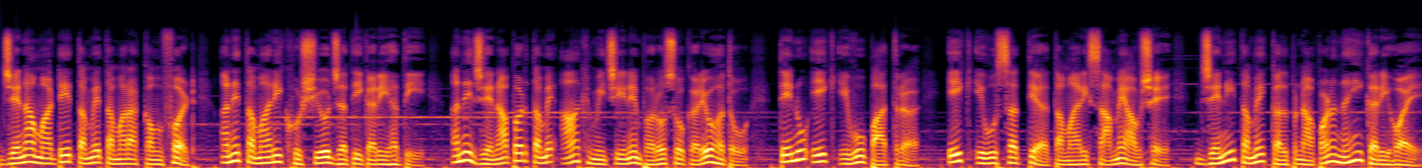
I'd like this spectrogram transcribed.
જેના માટે તમે તમારા કમ્ફર્ટ અને તમારી ખુશીઓ જતી કરી હતી અને જેના પર તમે આંખ મીચીને ભરોસો કર્યો હતો, તેનું એક એવું પાત્ર, એક એવું સત્ય તમારી સામે આવશે, જેની તમે કલ્પના પણ નહીં કરી હોય.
